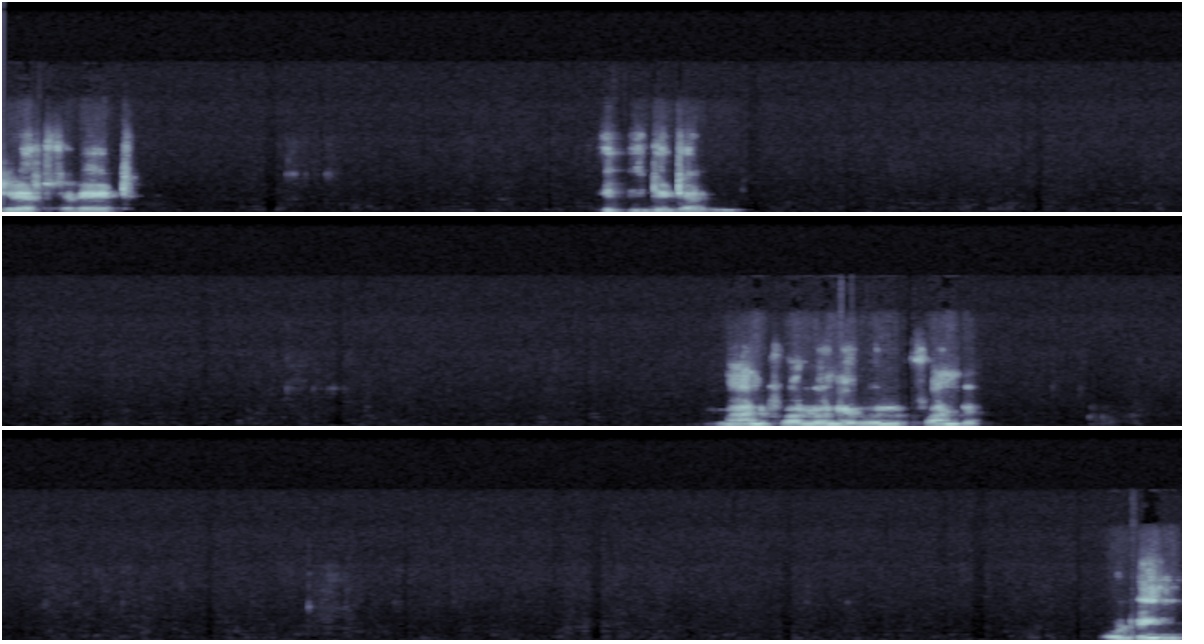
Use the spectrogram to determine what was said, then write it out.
interest rate is determined. Demand for loanable fund holding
